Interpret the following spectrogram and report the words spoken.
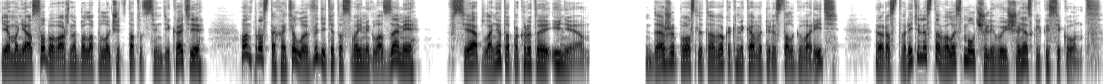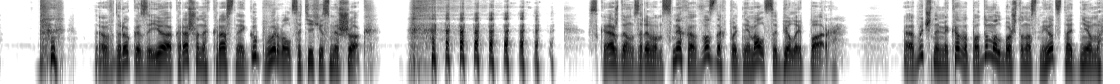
Ему не особо важно было получить статус в синдикате, он просто хотел увидеть это своими глазами, вся планета покрытая инеем. Даже после того, как Микава перестал говорить, растворитель оставалась молчаливой еще несколько секунд. Вдруг из ее окрашенных красной губ вырвался тихий смешок. С каждым взрывом смеха в воздух поднимался белый пар. Обычно Микава подумал бы, что она смеется над ним,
